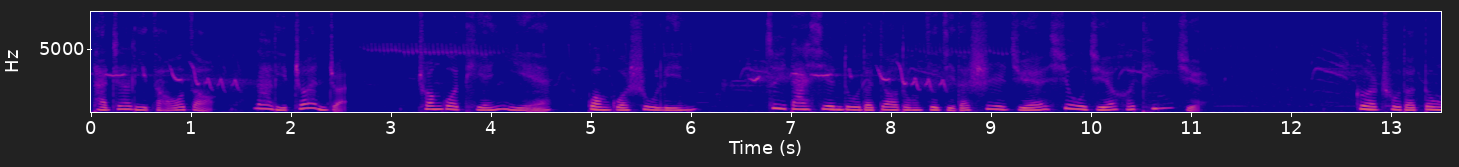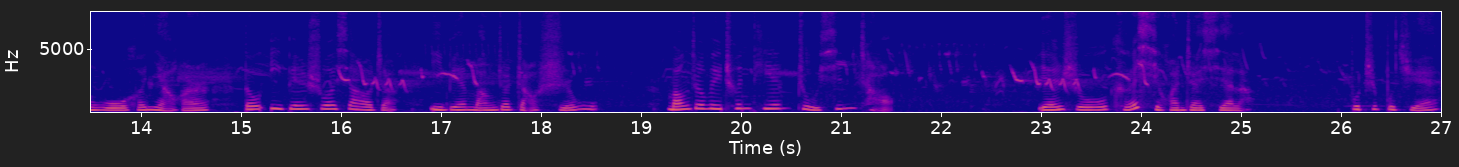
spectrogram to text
他这里走走，那里转转，穿过田野，逛过树林，最大限度地调动自己的视觉、嗅觉和听觉。各处的动物和鸟儿。都一边说笑着，一边忙着找食物，忙着为春天筑新巢。鼹鼠可喜欢这些了，不知不觉，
